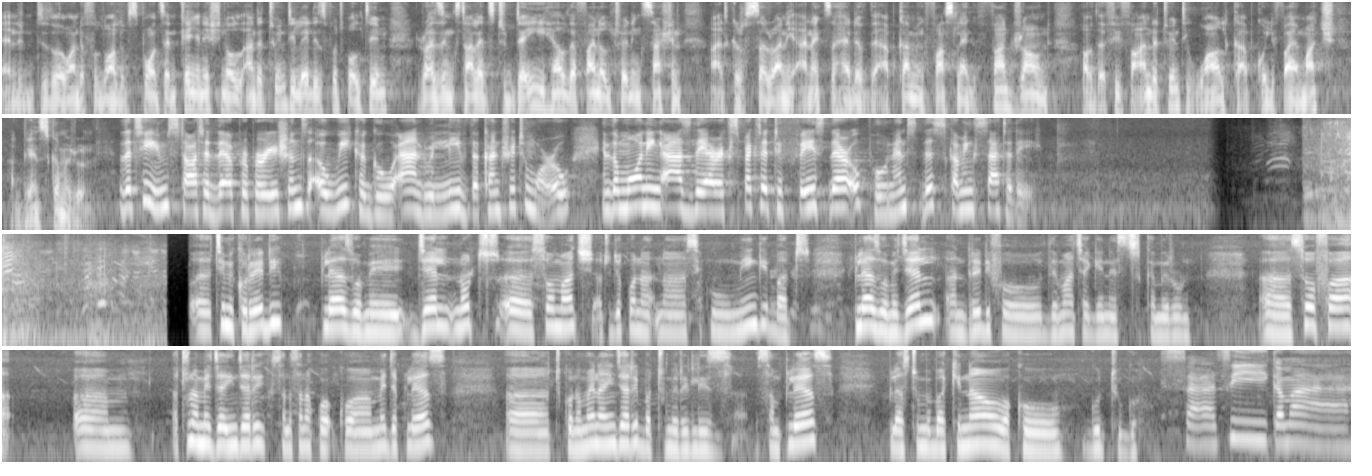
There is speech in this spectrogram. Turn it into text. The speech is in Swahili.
And into the wonderful world of sports, and Kenya national under-20 ladies football team Rising Starlets today held their final training session at Kasarani Annex ahead of the upcoming first leg third round of the FIFA Under-20 World Cup qualifier match against Cameroon. The team started their preparations a week ago and will leave the country tomorrow in the morning as they are expected to face their opponents this coming Saturday. Uh, team iko ready, players wamegel not uh, so much, hatujakuwa na, na siku mingi but players wamegel and ready for the match against Cameroon. Uh, so far um, hatuna major injury sana sana kwa, kwa major players. Uh, tuko na minor injury but tume release some players plus tumebaki nao wako good to go. Saa si kama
